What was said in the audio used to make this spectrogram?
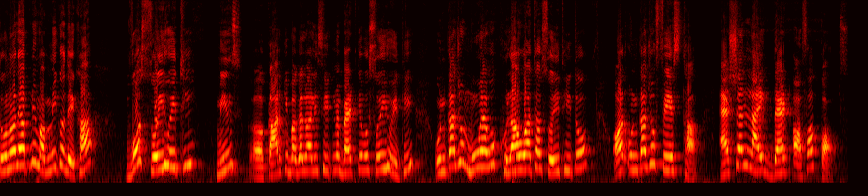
तो उन्होंने अपनी मम्मी को देखा, वो सोई हुई थी मीन्स कार की बगल वाली सीट में बैठ के वो सोई हुई थी। उनका जो मुँह है, वो खुला हुआ था, सोई थी तो और उनका जो फेस था ashen like that of a corpse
